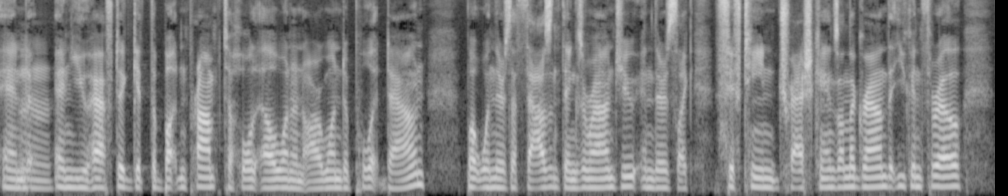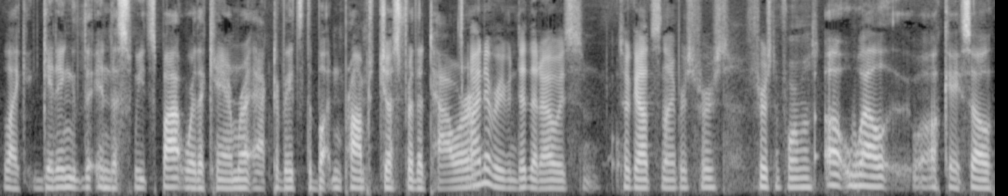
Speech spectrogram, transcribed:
and Mhm. and you have to get the button prompt to hold L one and R one to pull it down. But when there's a thousand things around you and there's like 15 trash cans on the ground that you can throw, like getting the in the sweet spot where the camera activates the button prompt just for the tower. I never even did that. I always took out snipers first, first and foremost. Oh well, okay. So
